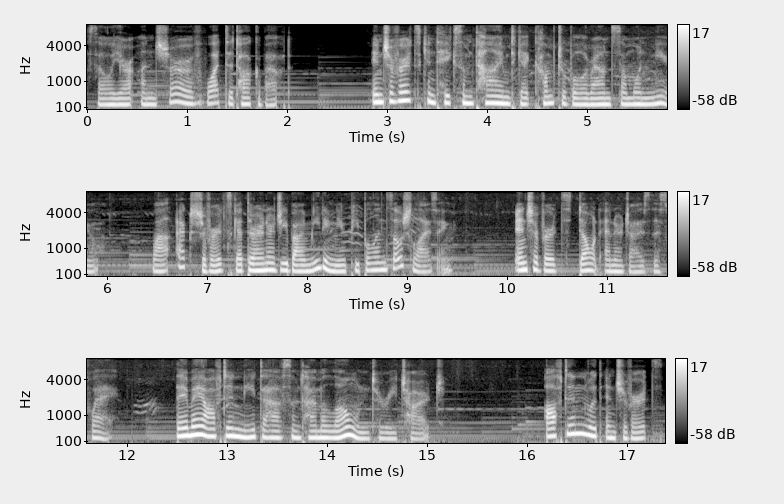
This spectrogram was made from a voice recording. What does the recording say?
so you're unsure of what to talk about. Introverts can take some time to get comfortable around someone new, while extroverts get their energy by meeting new people and socializing. Introverts don't energize this way. They may often need to have some time alone to recharge. Often with introverts,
